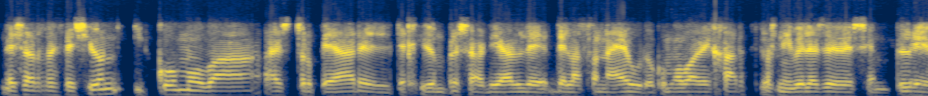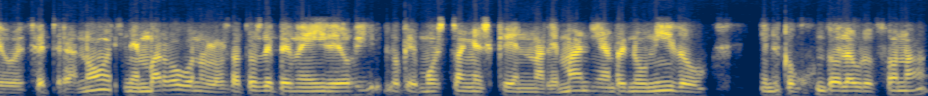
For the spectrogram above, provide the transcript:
de esa recesión y cómo va a estropear el tejido empresarial de, la zona euro, cómo va a dejar los niveles de desempleo, etcétera, ¿no? Sin embargo, bueno, los datos de PMI de hoy lo que muestran es que en Alemania, en Reino Unido en el conjunto de la eurozona,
